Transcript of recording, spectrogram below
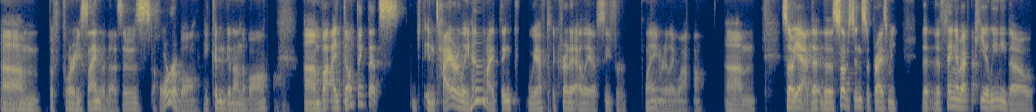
um, before he signed with us. It was horrible. He couldn't get on the ball. Um, but I don't think that's entirely him. I think we have to credit LAFC for playing really well. Um, so yeah, the, the subs didn't surprise me. The the thing about Chiellini though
